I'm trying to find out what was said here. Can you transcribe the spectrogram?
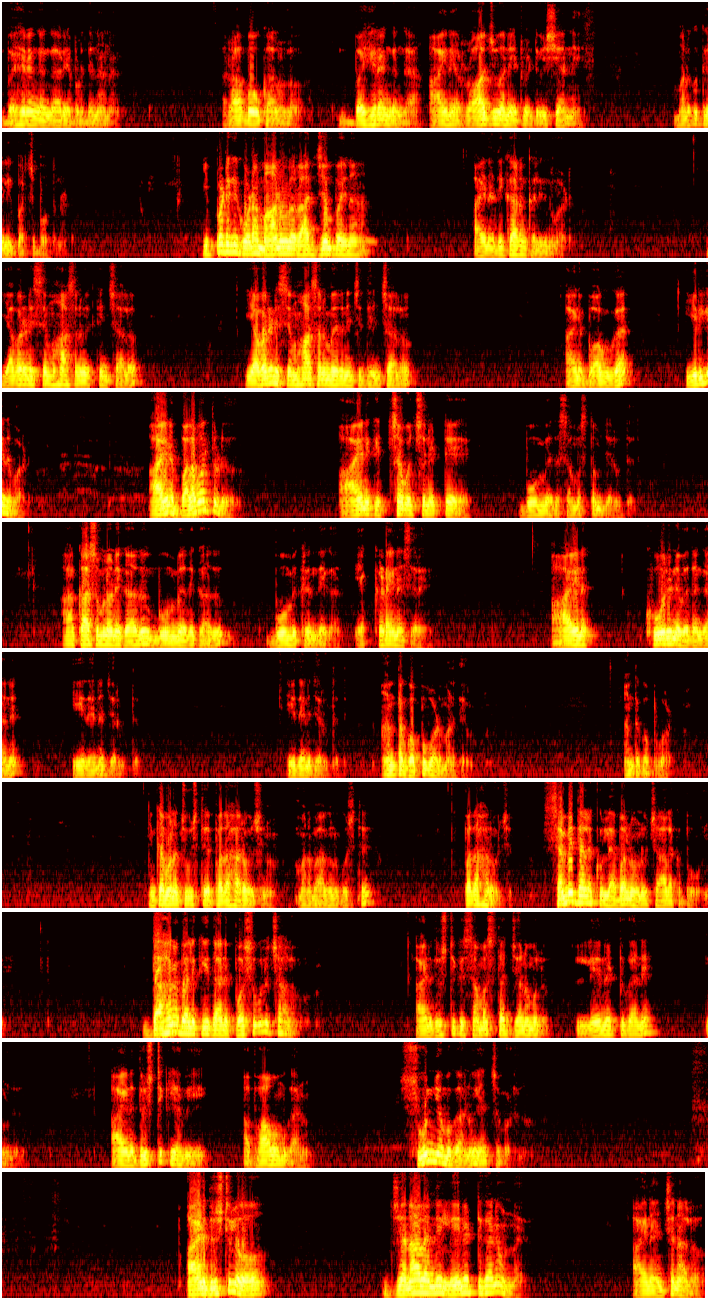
బహిరంగంగా రేపటి దినాన రాబో కాలంలో బహిరంగంగా ఆయన రాజు అనేటువంటి విషయాన్ని మనకు తెలియపరచబోతున్నాడు. ఇప్పటికీ కూడా మానవుల రాజ్యం పైన ఆయన అధికారం కలిగినవాడు. ఎవరిని సింహాసనం ఎక్కించాలో ఎవరిని సింహాసనం మీద నుంచి దించాలో ఆయన బాగుగా ఎరిగినవాడు. ఆయన బలవంతుడు. ఆయనకి ఇచ్చ వచ్చినట్టే భూమి మీద సమస్తం జరుగుతుంది. ఆకాశంలోనే కాదు భూమి మీద కాదు భూమి క్రిందే కాదు ఎక్కడైనా సరే. ఆయన కోరిన విధంగానే ఏదైనా జరుగుతుంది. ఏదైనా జరుగుతుంది. అంత గొప్పవాడు మన దేవుడు. అంత గొప్పవాడు. ఇంకా మనం చూస్తే పదహారో వచనం. మన భాగంలోకి వస్తే పదహారో వచనం. సమిధలకు లెబనోను చాలకపోవును. దహన బలికి దాని పశువులు చాలవు. ఆయన దృష్టికి సమస్త జనములు లేనట్టుగానే ఉండును. ఆయన దృష్టికి అవి అభావముగాను శూన్యముగాను ఎంచబడును. ఆయన దృష్టిలో జనాలన్నీ లేనట్టుగానే ఉన్నాయి. ఆయన అంచనాలో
